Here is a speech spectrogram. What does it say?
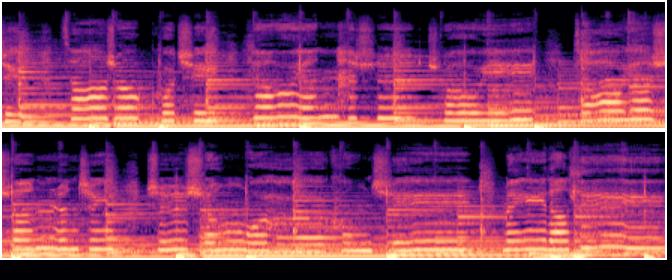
息，早就过期，留言还是周一。到夜深人静，只剩我和空气，没道理。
